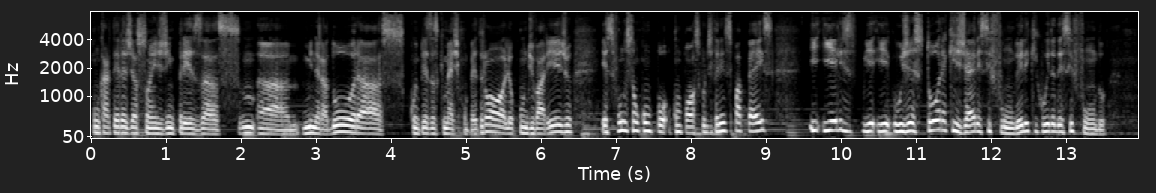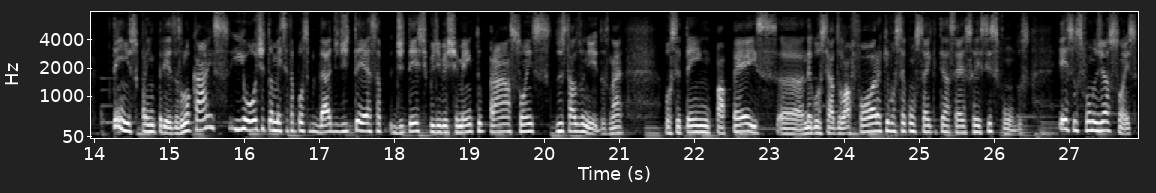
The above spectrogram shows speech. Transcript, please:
com carteiras de ações de empresas uh, mineradoras, com empresas que mexem com petróleo, com de varejo. Esses fundos são compo compostos por diferentes papéis e, e eles, e, e o gestor é que gera esse fundo, ele que cuida desse fundo. Tem isso para empresas locais e hoje também você tem a possibilidade de ter, essa, de ter esse tipo de investimento para ações dos Estados Unidos, né? Você tem papéis uh, negociados lá fora que você consegue ter acesso a esses fundos. Esses fundos de ações.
